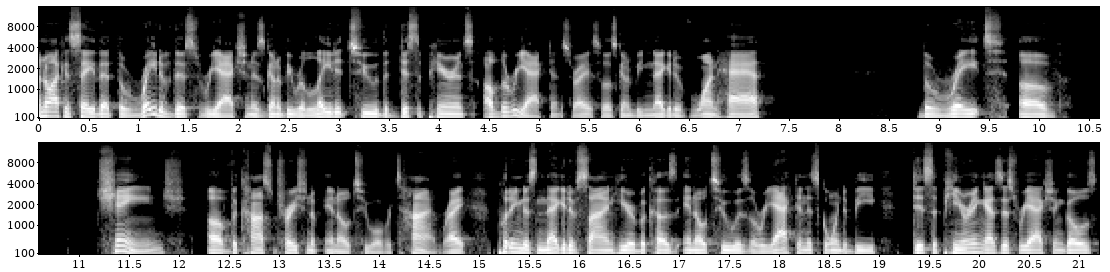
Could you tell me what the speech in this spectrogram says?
I know I can say that the rate of this reaction is going to be related to the disappearance of the reactants, right? So it's going to be negative one half the rate of change of the concentration of NO2 over time, right? Putting this negative sign here because NO2 is a reactant, it's going to be disappearing as this reaction goes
